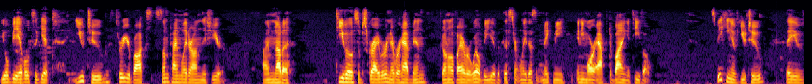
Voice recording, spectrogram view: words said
you'll be able to get YouTube through your box sometime later on this year. I'm not a TiVo subscriber, never have been. Don't know if I ever will be, but this certainly doesn't make me any more apt to buying a TiVo. Speaking of YouTube, they've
